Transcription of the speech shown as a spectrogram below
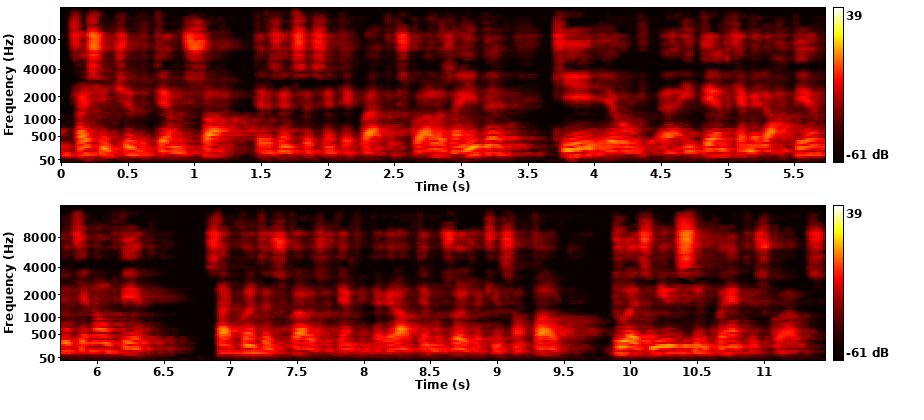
Não faz sentido termos só 364 escolas, ainda que eu uh, entendo que é melhor ter do que não ter. Sabe quantas escolas de tempo integral temos hoje aqui em São Paulo? 2.050 escolas.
